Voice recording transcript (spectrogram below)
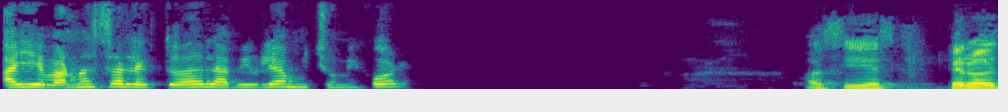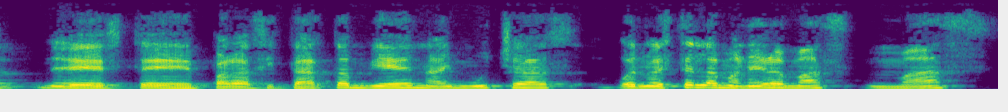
a llevar nuestra lectura de la Biblia mucho mejor. Así es, pero este para citar también hay muchas, bueno, esta es la manera más más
